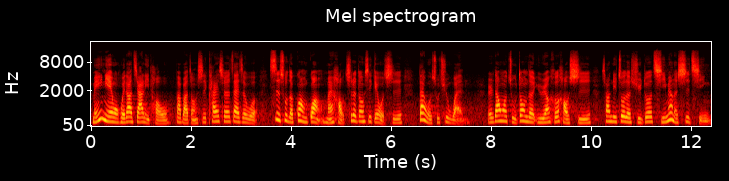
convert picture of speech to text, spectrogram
每一年我回到家里头，爸爸总是开车载着我四处的逛逛，买好吃的东西给我吃，带我出去玩。而当我主动的与人和好时，上帝做了许多奇妙的事情。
